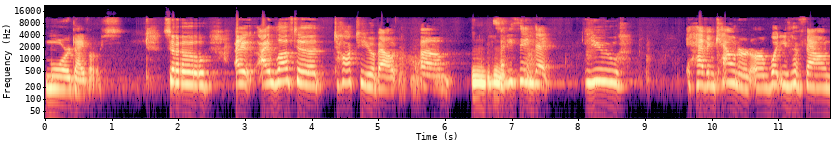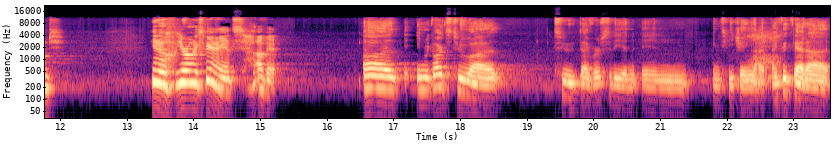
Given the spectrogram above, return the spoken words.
more diverse. So I I love to talk to you about um, mm-hmm. anything that you have encountered or what you have found. You know your own experience of it. Uh, in regards to uh, to diversity in in, in teaching, I, I think that. Uh,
